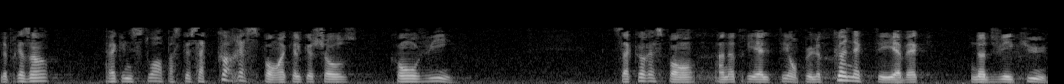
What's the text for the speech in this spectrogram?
le présentent avec une histoire, parce que ça correspond à quelque chose qu'on vit. Ça correspond à notre réalité. On peut le connecter avec notre vécu.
